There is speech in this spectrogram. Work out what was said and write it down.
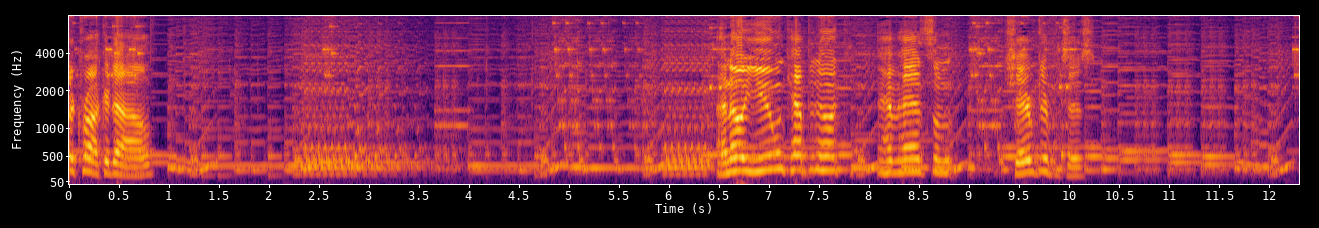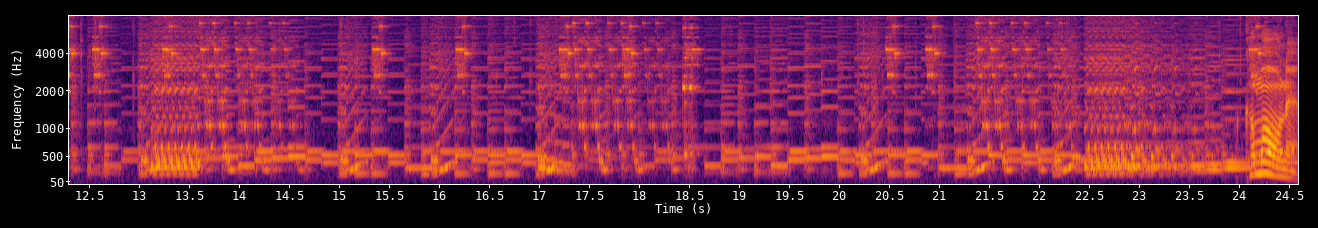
Mr. Crocodile. I know you and Captain Hook have had some share of differences. Come on now.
